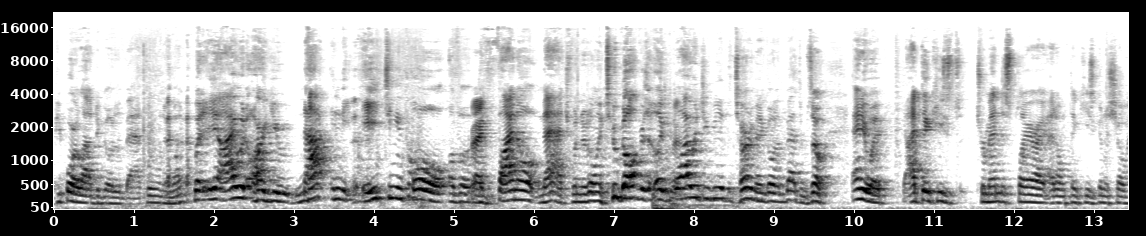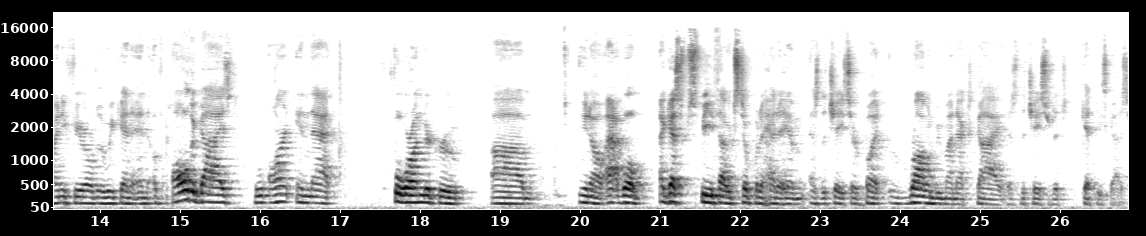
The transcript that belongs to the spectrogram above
people are allowed to go to the bathroom when they want. But yeah, I would argue not in the 18th hole of a, right. final match when there's only two golfers. Like, right. why would you be at the tournament and go to the bathroom? So anyway, I think he's a tremendous player. I, I don't think he's going to show any fear over the weekend. And of all the guys who aren't in that four under group, um, you know, I, well, I guess Spieth I would still put ahead of him as the chaser, but Rahm would be my next guy as the chaser to get these guys.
